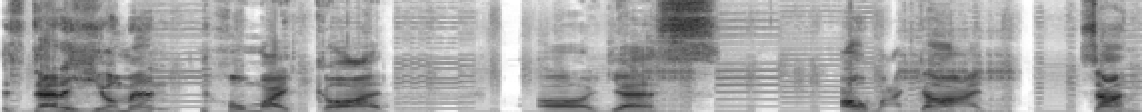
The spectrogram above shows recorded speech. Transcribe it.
is that a human? Oh my god! Uh, yes! Oh my god! Sans,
